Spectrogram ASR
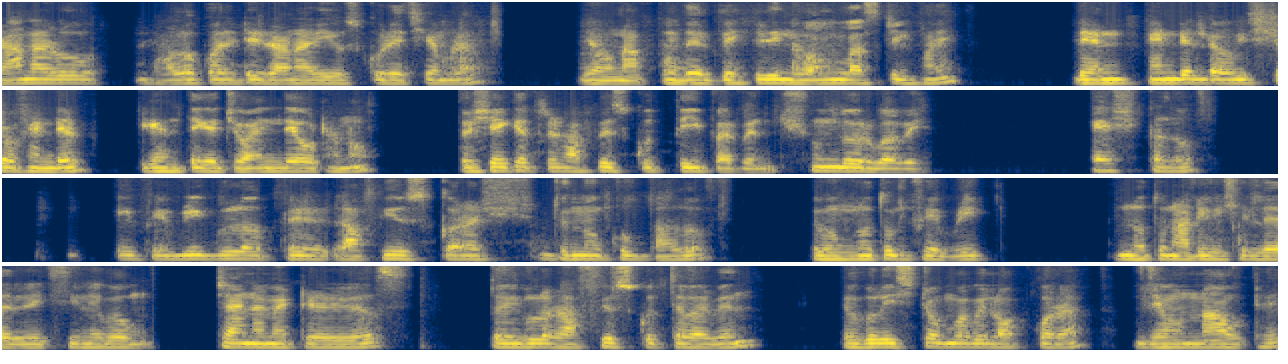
রানারও ভালো কোয়ালিটির রানার ইউজ করেছি আমরা। যেমন আপনাদের বেশি দিন লং লাস্টিং হয়। দেন হ্যান্ডেলটাও স্টক হ্যান্ডেল এখান থেকে জয়েন দিয়ে ওঠানো। তো সেই ক্ষেত্রে রাফ ইউজ করতেই পারবেন সুন্দরভাবে। অ্যাশ কালো এই ফেব্রিকগুলো আপনি রাফ ইউজ করার জন্য খুব ভালো এবং নতুন ফেব্রিক নতুন আর্টিফিশিয়াল রেক্সিন এবং চায়না ম্যাটেরিয়ালস তো এগুলো রাফ ইউজ করতে পারবেন। এগুলো স্ট্রং ভাবে লক করা, যেমন না ওঠে।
